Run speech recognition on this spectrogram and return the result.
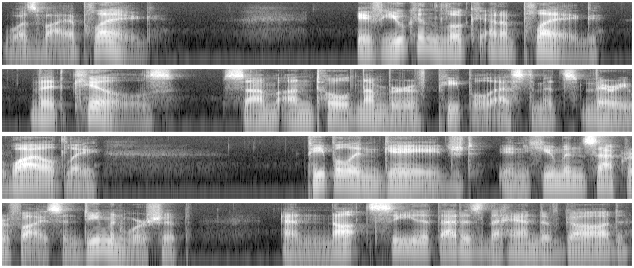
was via plague. If you can look at a plague that kills some untold number of people, estimates vary wildly, people engaged in human sacrifice and demon worship, and not see that that is the hand of God,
